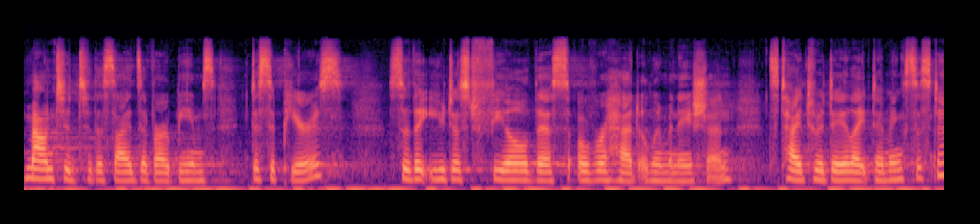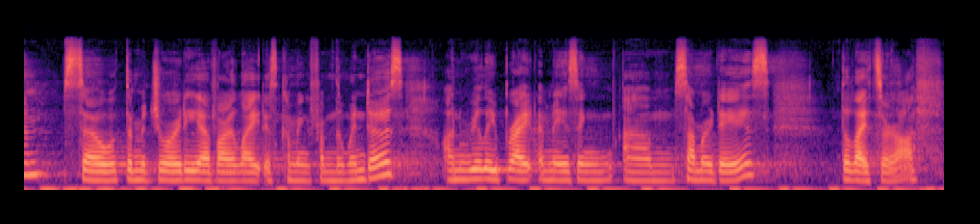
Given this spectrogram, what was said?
mounted to the sides of our beams disappears so that you just feel this overhead illumination. It's tied to a daylight dimming system, so the majority of our light is coming from the windows. On really bright, amazing um, summer days, the lights are off.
